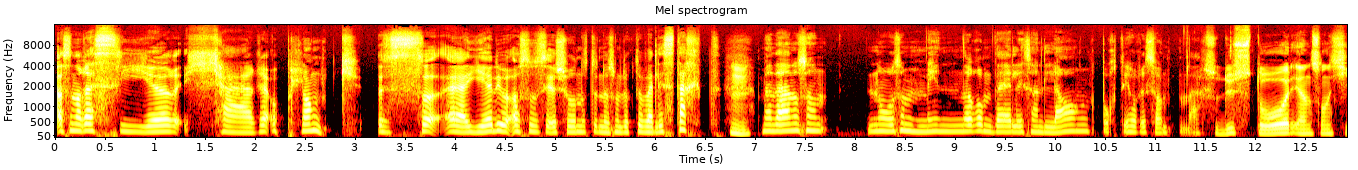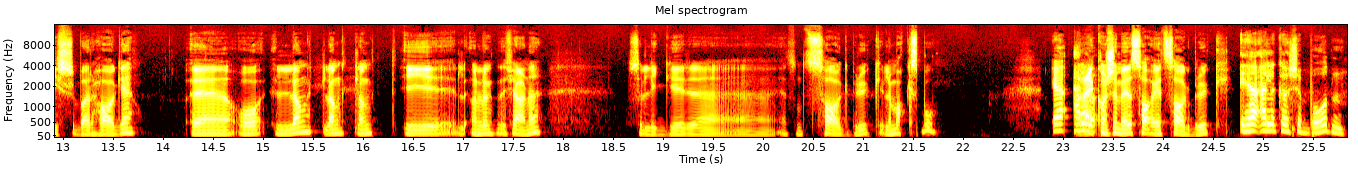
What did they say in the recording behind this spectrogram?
Altså når jeg sier tjære og plank, så eh, gir det jo assosiasjoner til noe som lukter veldig sterkt. Mm. Men det er noe sånn noe som minner om det litt sånn langt borti horisonten der. Så du står i en sånn kirsebærhage, eh, og langt, langt, langt i, langt i det fjerne så ligger eh, et sånt sagbruk, eller Maxbo. Ja, Nei, kanskje mer sa, et sagbruk. ja, eller kanskje båten.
